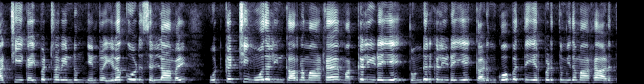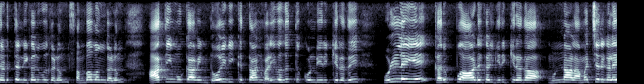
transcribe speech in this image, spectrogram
ஆட்சியை கைப்பற்ற வேண்டும் என்ற இலக்கோடு செல்லாமல் உட்கட்சி மோதலின் காரணமாக மக்களிடையே தொண்டர்களிடையே கடும் கோபத்தை ஏற்படுத்தும் விதமாக அடுத்தடுத்த நிகழ்வுகளும் சம்பவங்களும் அதிமுகவின் தோல்விக்குத்தான் வழிவகுத்து கொண்டிருக்கிறது. உள்ளேயே கருப்பு ஆடுகள் இருக்கிறதா? முன்னாள் அமைச்சர்களே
